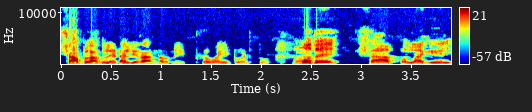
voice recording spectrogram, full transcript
शाप लागले टाली राहणार नाही इतकं वाईट वाटतो. महोदय शाप लागेल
